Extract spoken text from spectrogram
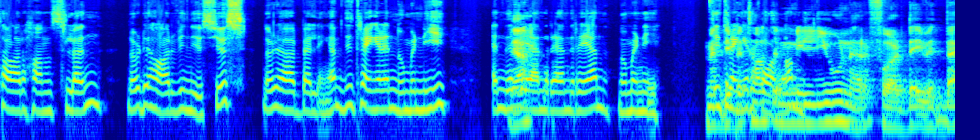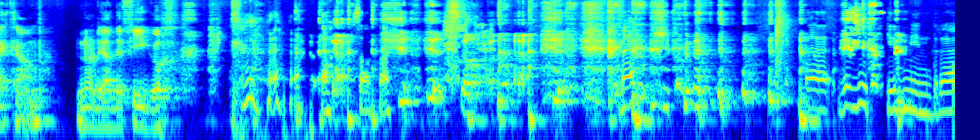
tar hans lønn når de har Vinicius, når de har Bellingham? De trenger en nummer ni. En Ja. ren, ren, ren nummer ni. men de de betalte Haaland. millioner for David Beckham når de hadde Figo. Ja, sant nok. Så Men eh, det virker mindre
